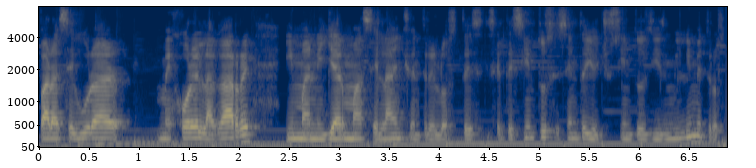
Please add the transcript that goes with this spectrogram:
para asegurar mejor el agarre y manillar más el ancho entre los 760 y 810 milímetros.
